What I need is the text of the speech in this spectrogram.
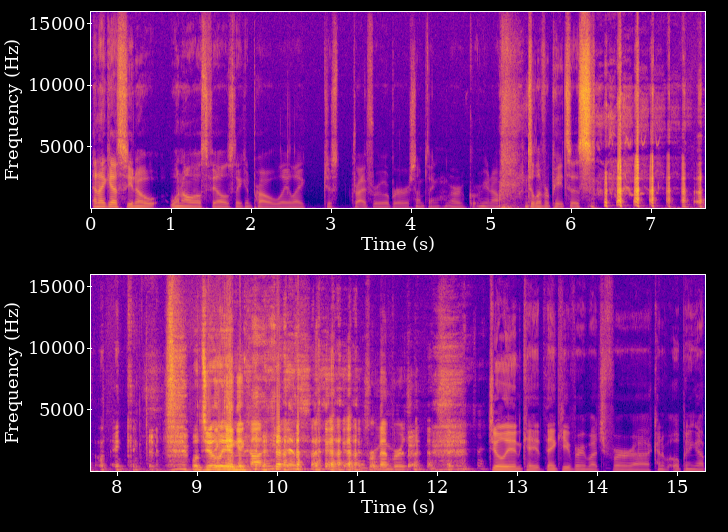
And I guess you know when all else fails, they can probably like just drive for Uber or something, or you know, deliver pizzas. like, well, Julian, economy, yes, for members. Julian, Kate, thank you very much for uh, kind of opening up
